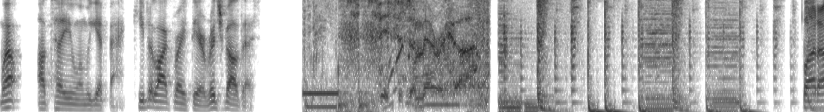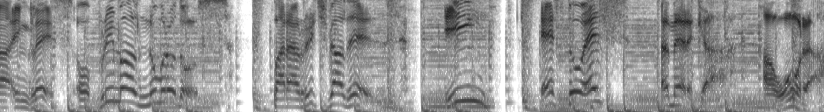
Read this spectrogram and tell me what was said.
well, I'll tell you when we get back. Keep it locked right there. Rich Valdez. This is America. Para inglés, oprima el número dos. Para Rich Valdez. Y esto es America Ahora.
